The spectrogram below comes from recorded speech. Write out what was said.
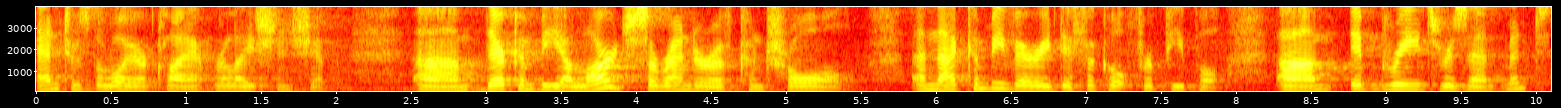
enters the lawyer-client relationship, um, there can be a large surrender of control and that can be very difficult for people. Um, it breeds resentment,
